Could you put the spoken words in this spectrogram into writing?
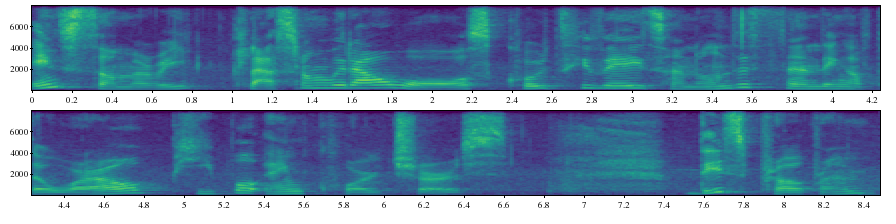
In summary, Classroom Without Walls cultivates an understanding of the world, people, and cultures. This program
